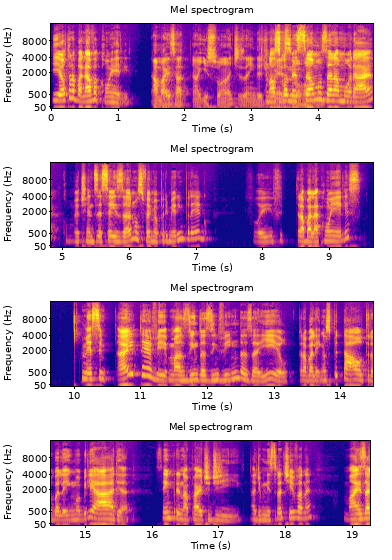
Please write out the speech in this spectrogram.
E eu trabalhava com ele. Ah, mas a- a- isso antes ainda de Nós começamos a namorar, como eu tinha 16 anos, foi meu primeiro emprego. Foi fui trabalhar com eles. Nesse, aí teve umas indas e vindas aí. Eu trabalhei em hospital, trabalhei em imobiliária, sempre na parte de administrativa, né? Mas a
